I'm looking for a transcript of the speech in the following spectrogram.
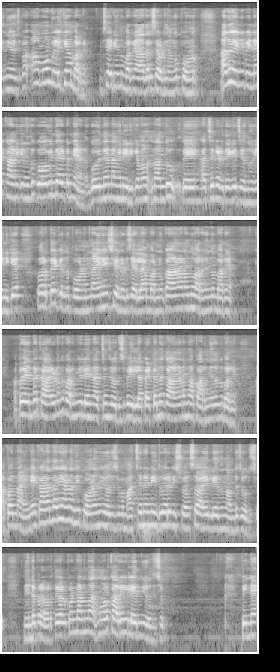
എന്ന് ചോദിച്ചപ്പോൾ ആ മോൻ വിളിക്കാൻ പറഞ്ഞു. ശരിയെന്നും പറഞ്ഞു. ആദർശ് അവിടെ നിന്ന് പോണു. അത് കഴിഞ്ഞ് പിന്നെ കാണിക്കുന്നത് ഗോവിന്ദേട്ടനെയാണ്. ഗോവിന്ദേട്ടൻ അങ്ങനെ ഇരിക്കുമ്പോൾ നന്ദു ദേ അച്ഛന്റെ അടുത്തേക്ക് ചെന്നു. എനിക്ക് പുറത്തേക്കൊന്ന് പോകണം നയനേച്ചി എന്നോട് ചെല്ലാൻ പറഞ്ഞു. കാണണമെന്ന് പറഞ്ഞെന്നും പറഞ്ഞു. അപ്പോൾ എന്താ കാരണം എന്ന് പറഞ്ഞില്ലേ എന്ന് അച്ഛൻ ചോദിച്ചപ്പോൾ ഇല്ല പെട്ടെന്ന് കാണണം എന്നാണ് പറഞ്ഞതെന്ന് പറഞ്ഞു. അപ്പം നയനെ കാണാൻ തന്നെയാണോ നീ പോണെന്ന് ചോദിച്ചപ്പം അച്ഛൻ എന്നെ ഇതുവരെ വിശ്വാസമായില്ലേ എന്ന് നന്ദു ചോദിച്ചു. നിന്റെ പ്രവർത്തികൾ കൊണ്ടാണ് മോൾക്ക് അറിയില്ലേ എന്ന് ചോദിച്ചു. പിന്നെ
